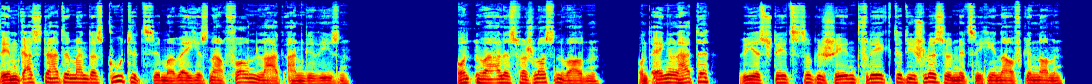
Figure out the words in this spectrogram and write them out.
Dem Gaste hatte man das gute Zimmer, welches nach vorn lag, angewiesen. Unten war alles verschlossen worden, und Engel hatte, wie es stets zu geschehen pflegte, die Schlüssel mit sich hinaufgenommen.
